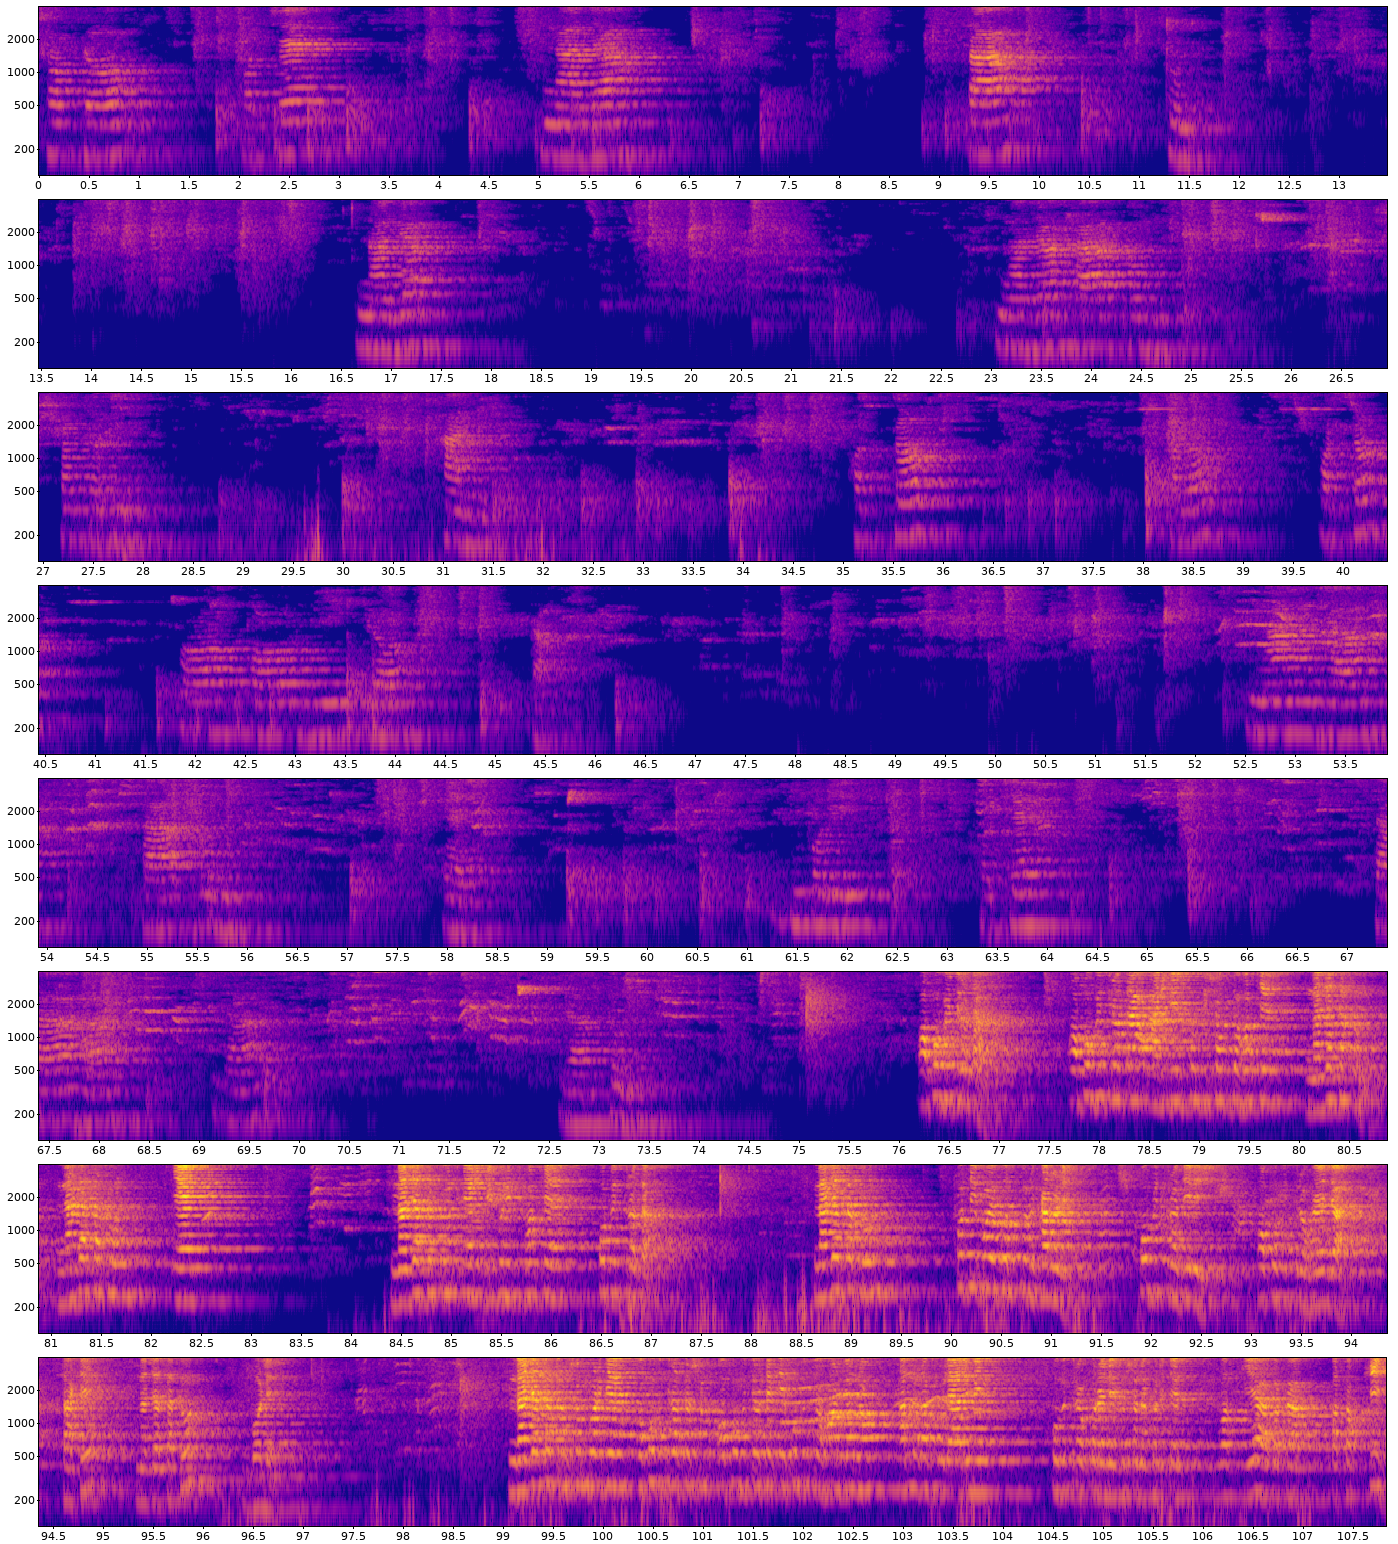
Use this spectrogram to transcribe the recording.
শব্দ হচ্ছে নাজা সাতুন নাজা নাজাসাতুন শব্দটি আরবি অর্থ অপবিত্রতা নাজাসাতুন এর বিপরীত হচ্ছে তাহা যা অপবিত্রতা। অপবিত্রতা আরবির প্রতিশব্দ হচ্ছে নাজাসাতুন। নাজাসাতুন এক নাজাসাতুন এর বিপরীত হচ্ছে পবিত্রতা। নাজাসাতুন কতিপয় বস্তুর কারণে পবিত্র জিনিস অপবিত্র হয়ে যায়। তাকে নাজাসাতুন বলে। নাজাসাতুন সম্পর্কে অপবিত্রতা অপবিত্র থেকে পবিত্র হওয়ার জন্য আল্লাহ রাবুল আলমিন পবিত্র করে ঘোষণা করেছেন ওয়াসিয়া বাকা পাতহিদ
